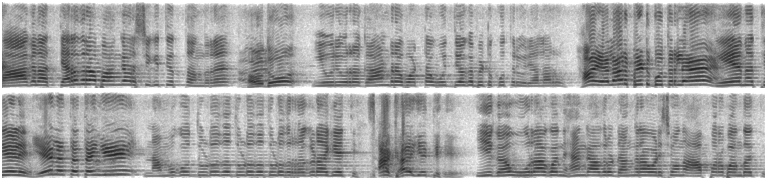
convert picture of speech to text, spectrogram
ಬಾಗಲ ತೆರೆದ್ರ ಬಂಗಾರ ಸಿಗತಿತ್ತಂದ್ರ ಹೌದು. ಇವ್ರ ಇವ್ರ ಗಾಂಡ್ರ ಒಟ್ಟ ಉದ್ಯೋಗ ಬಿಟ್ಟು ಕೂತ್ರಿ ಇವ್ರ ಎಲ್ಲಾರು. ಹಾ ಎಲ್ಲಾರು ಬಿಟ್ಟು ಕೂತ್ರಲೆ ಏನಂತ ಹೇಳಿ? ಏನಂತ ತಂಗಿ? ನಮಗೂ ದುಡುದ ದುಡುದ ದುಡುದ ರಗಡಾಗೈತಿ ಸಾಕಾಗೈತಿ. ಈಗ ಊರಾಗ ಒಂದ್ ಹೆಂಗಾದ್ರೂ ಡಂಗರ ಹೊಡಿಸಿ ಒಂದ್ ಆಫರ್ ಬಂದೈತಿ.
